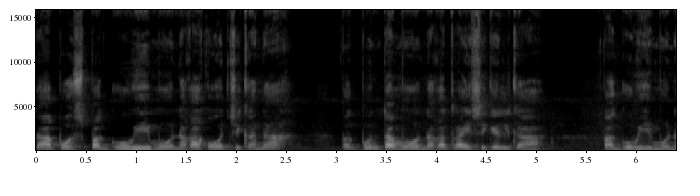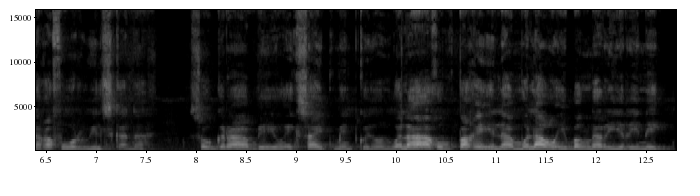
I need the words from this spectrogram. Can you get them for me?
tapos pag uwi mo, nakakotse ka na. Pagpunta mo, naka-tricycle ka, pag uwi mo, naka four wheels ka na. So, grabe yung excitement ko noon. Wala akong pakialam, wala akong ibang naririnig.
